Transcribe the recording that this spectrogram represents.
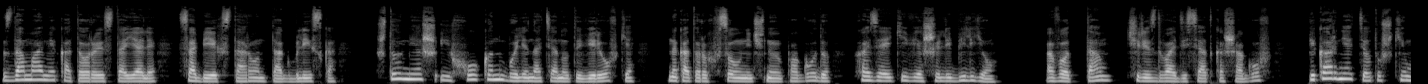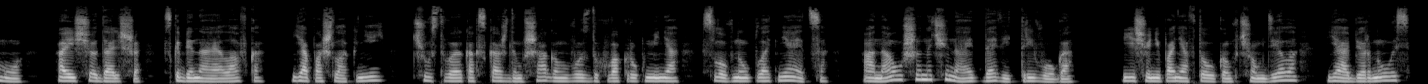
с домами, которые стояли с обеих сторон так близко, что меж их окон были натянуты веревки, на которых в солнечную погоду хозяйки вешали белье. А вот там, через два десятка шагов, пекарня тетушки Мо, а еще дальше скобяная лавка. Я пошла к ней, чувствуя, как с каждым шагом воздух вокруг меня словно уплотняется — а на уши начинает давить тревога. Еще не поняв толком, в чем дело, я обернулась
